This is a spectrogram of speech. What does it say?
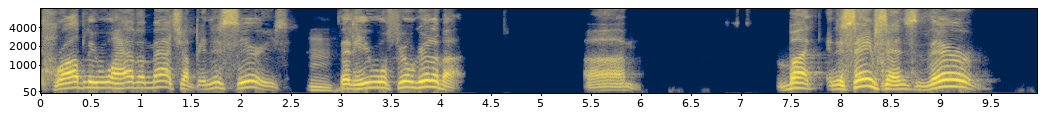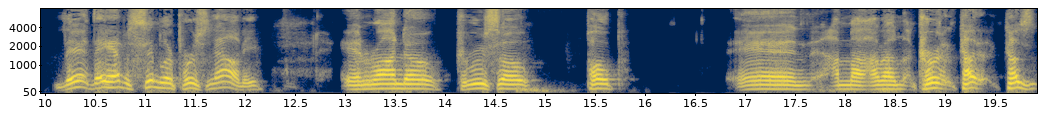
probably will have a matchup in this series Mm. that he will feel good about. Um, but in the same sense, they're they they have a similar personality, and Rondo, Caruso, Pope, and I'm I'm, I'm Cuz-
